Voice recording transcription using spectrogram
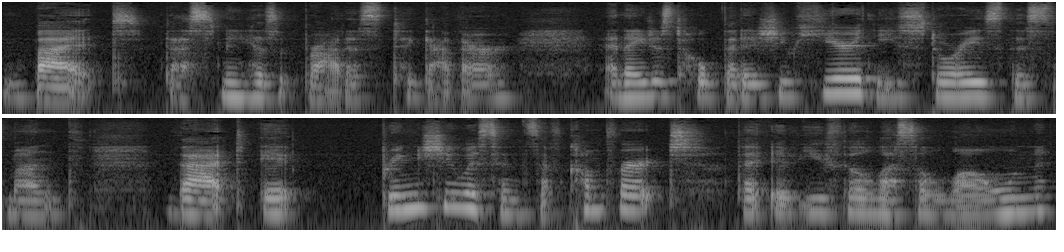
but destiny has brought us together. And I just hope that as you hear these stories this month, that it brings you a sense of comfort, that if you feel less alone,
